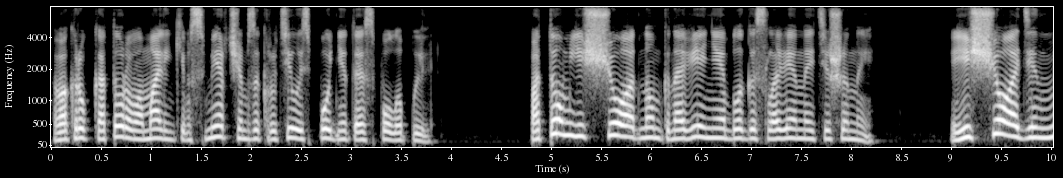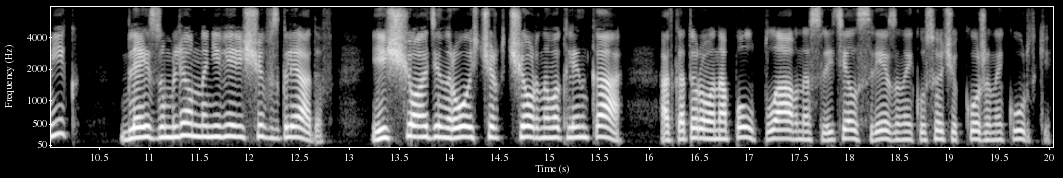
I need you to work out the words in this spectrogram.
вокруг которого маленьким смерчем закрутилась поднятая с пола пыль. Потом еще одно мгновение благословенной тишины. Еще один миг для изумленно неверящих взглядов. Еще один росчерк черного клинка, от которого на пол плавно слетел срезанный кусочек кожаной куртки.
